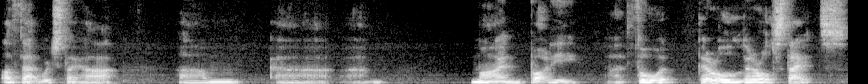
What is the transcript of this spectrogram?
of that which they are, um, uh, um, mind, body, uh, thought, they're all, they're all states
